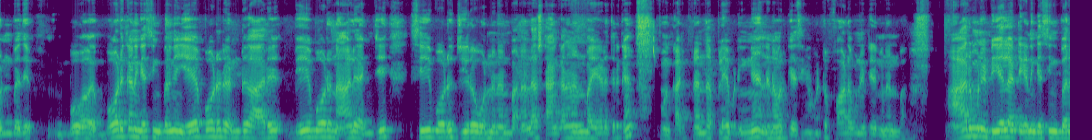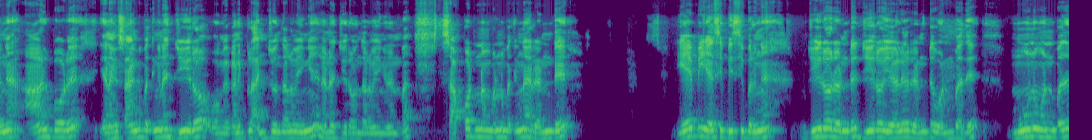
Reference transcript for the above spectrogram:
ஒன்பது. போ போர்டுக்கான கெஸிங் பாருங்கள் ஏ போர்டு ரெண்டு ஆறு பி போர்டு நாலு அஞ்சு சி போர்டு ஜீரோ ஒன்று நண்பா. நல்லா ஸ்ட்ராங்காக தான் நண்பா எடுத்திருக்கேன். உங்கள் கரெக்டாக இருந்தால் ப்ளே பண்ணிங்க இல்லைன்னா ஒரு கெஸிங்கை மட்டும் ஃபாலோ பண்ணிட்டு இருங்க நண்பா. ஆறு மணி டிஎல்ஆர்டிக்கான கெஸிங் பாருங்கள் ஆல் போர்டு எனக்கு ஸ்ட்ராங்கு பார்த்தீங்கன்னா ஜீரோ உங்கள் கணிப்பில் அஞ்சு வந்தாலும் வைங்க. இல்லைன்னா ஜீரோ வந்தாலும் வைங்க நண்பா. சப்போர்ட் நம்பர்னு பார்த்தீங்கன்னா ரெண்டு. ஏபிஎஸ்சி பிசி பாருங்கள் ஜீரோ ரெண்டு ஜீரோ ஏழு ரெண்டு ஒன்பது. மூணு ஒன்பது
